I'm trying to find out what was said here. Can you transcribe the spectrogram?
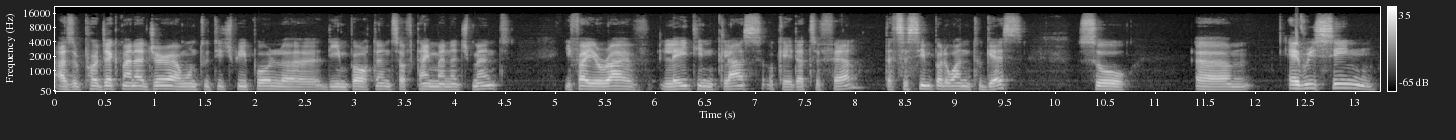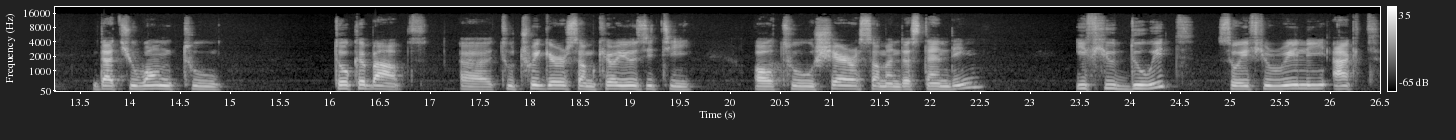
as a project manager, I want to teach people uh, the importance of time management. If I arrive late in class, okay, that's a fail. That's a simple one to guess. So um, everything that you want to talk about uh, to trigger some curiosity or to share some understanding, if you do it, so if you really act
